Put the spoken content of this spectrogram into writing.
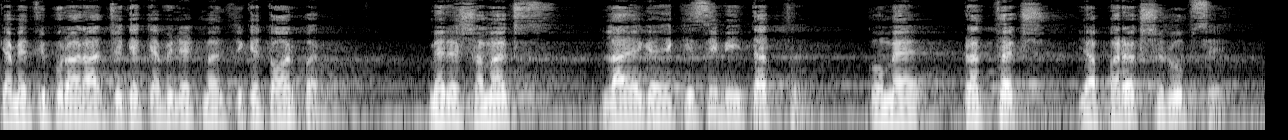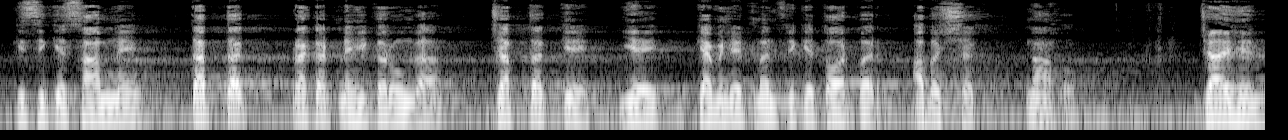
कि मैं त्रिपुरा राज्य के कैबिनेट मंत्री के तौर पर मेरे समक्ष लाए गए किसी भी तथ्य को मैं प्रत्यक्ष या परोक्ष रूप से किसी के सामने तब तक प्रकट नहीं करूँगा जब तक के ये कैबिनेट मंत्री के तौर पर आवश्यक ना हो। जय हिंद,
